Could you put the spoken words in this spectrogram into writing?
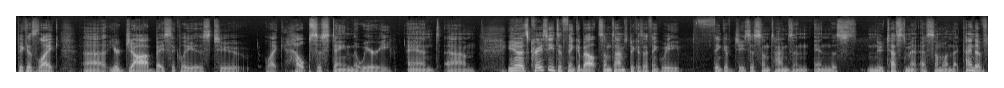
Because like uh, your job basically is to like help sustain the weary. And um, you know it's crazy to think about sometimes because i think we think of jesus sometimes in in this new testament as someone that kind of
